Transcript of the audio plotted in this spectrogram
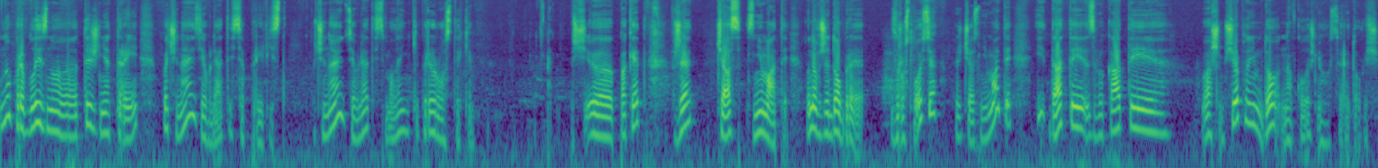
ну, приблизно тижня три починає з'являтися приріст. Починають з'являтися маленькі приростики. Пакет вже час знімати. Воно вже добре зрослося, вже час знімати і дати звикати вашим щепленням до навколишнього середовища.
